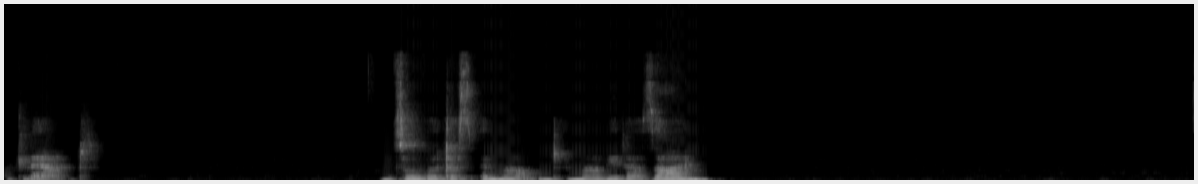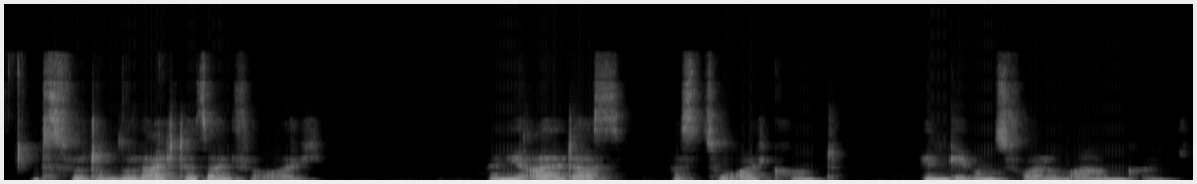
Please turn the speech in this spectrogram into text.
und lernt. Und so wird das immer und immer wieder sein. Und es wird umso leichter sein für euch, wenn ihr all das, was zu euch kommt, hingebungsvoll umarmen könnt.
